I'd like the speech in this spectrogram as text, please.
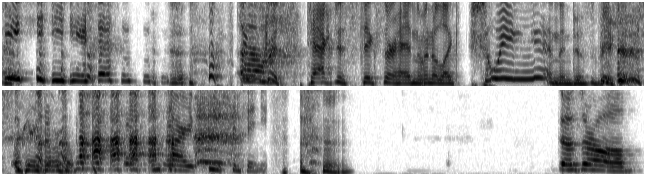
Jesus Christ. Tack just sticks her head in the window like swing and then disappears. I'm sorry. Please continue. Those are all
